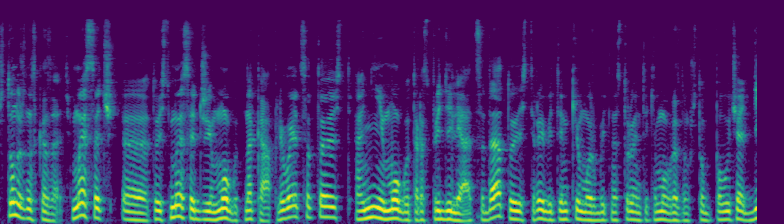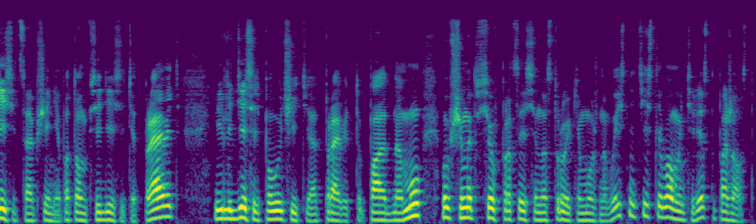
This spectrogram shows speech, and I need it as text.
что нужно сказать? Месседж, э, то есть месседжи могут накапливаться, то есть они могут распределяться, да, то есть RabbitMQ может быть настроен таким образом, чтобы получать 10 сообщений, а потом все 10 отправить, или 10 получить и отправить по одному. В общем, это все в процессе настройки можно выяснить, если вам интересно, пожалуйста.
